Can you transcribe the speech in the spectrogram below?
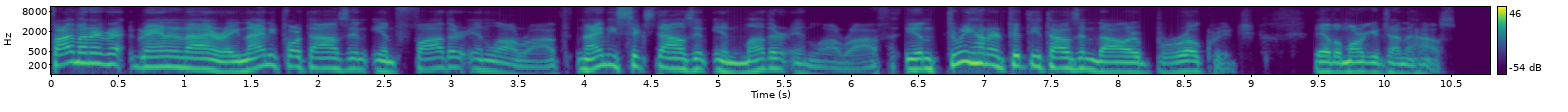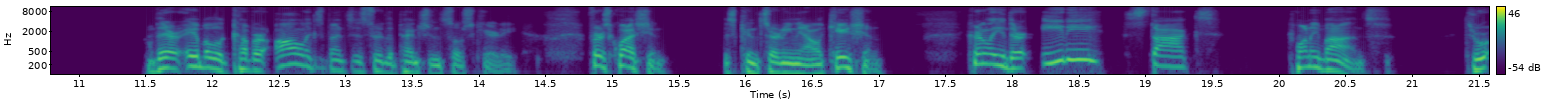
500 grand in IRA, 94,000 in father-in-law Roth, 96,000 in mother-in-law Roth, in $350,000 brokerage. They have a mortgage on the house. They're able to cover all expenses through the pension and Social Security. First question is concerning allocation. Currently, there are 80 stocks, 20 bonds through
